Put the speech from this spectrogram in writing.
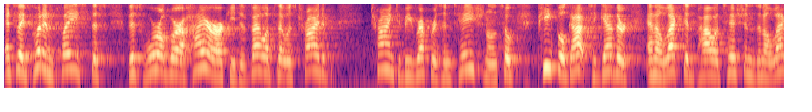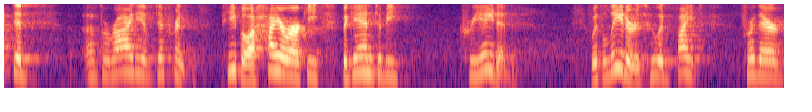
And so they put in place this, this world where a hierarchy developed that was try to, trying to be representational. And so people got together and elected politicians and elected a variety of different people. A hierarchy began to be created with leaders who would fight for their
